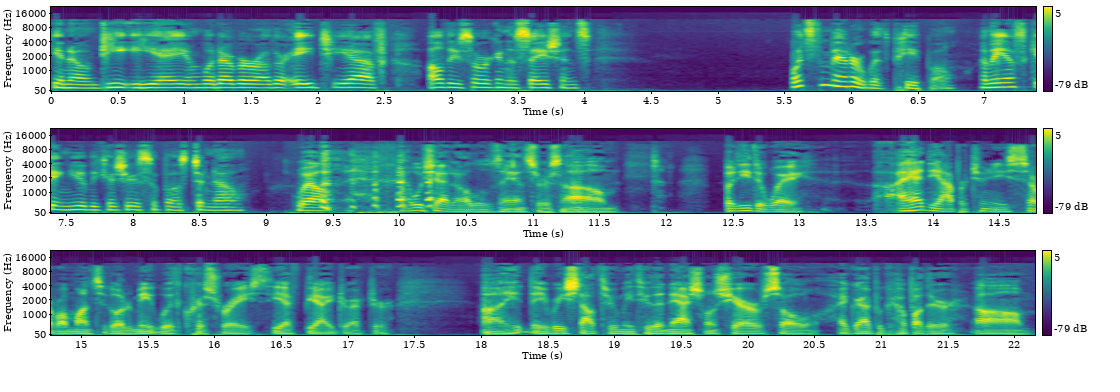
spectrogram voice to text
you know DEA and whatever other ATF, all these organizations. What's the matter with people? I'm asking you because you're supposed to know. Well, I wish I had all those answers. Um, but either way, I had the opportunity several months ago to meet with Chris Wray, the FBI director. Uh, they reached out through me through the national sheriff, so I grabbed a couple other um,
